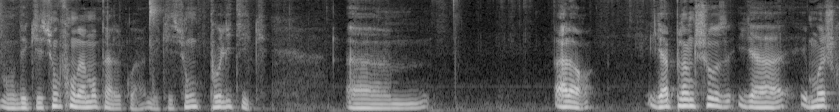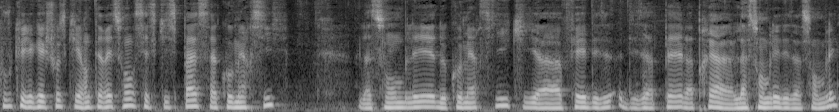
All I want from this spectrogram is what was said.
Donc des questions fondamentales, quoi, des questions politiques. Euh, alors, il y a plein de choses. Il y a, moi, je trouve qu'il y a quelque chose qui est intéressant, c'est ce qui se passe à Commercy, l'Assemblée de Commercy, qui a fait des, appels après à l'Assemblée des Assemblées.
